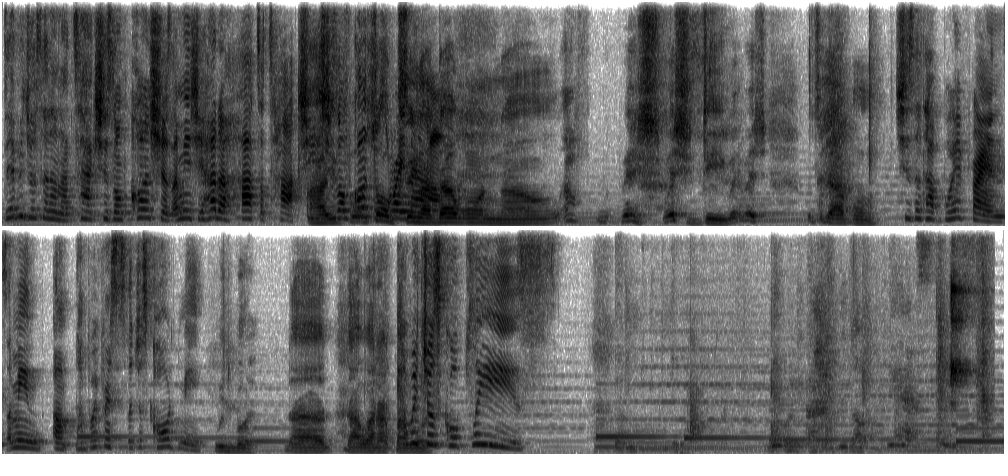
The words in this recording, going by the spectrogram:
Debbie just had an attack. She's unconscious. I mean, she had a heart attack. She, Ah, she's unconscious right now. that one now. Ah, Where she, where she dey? Where, where she, wetin dey happen? She's at her boyfriend's. I mean, um, her boyfriend's sister just called me. Which boy? That that warapa Can we boy. just go, please? Yes. Wait.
